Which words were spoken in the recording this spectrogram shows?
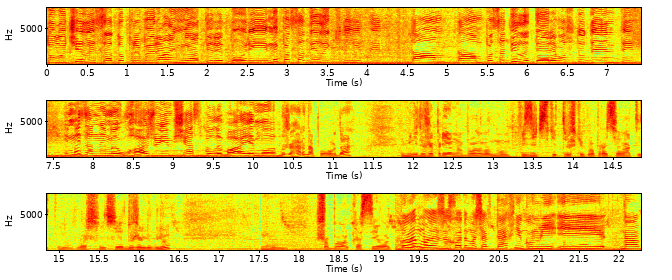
долучилися до прибирання території. Ми посадили квіти там, там, посадили дерево студенти, і ми за ними ухажуємо, зараз поливаємо. Дуже гарна погода. Мені дуже приємно було ну, фізично трошки попрацювати. Ну, ваш я дуже люблю. Ну, щоб було красиво. Коли ми знаходимося в технікумі і на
